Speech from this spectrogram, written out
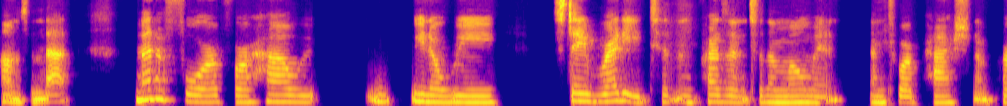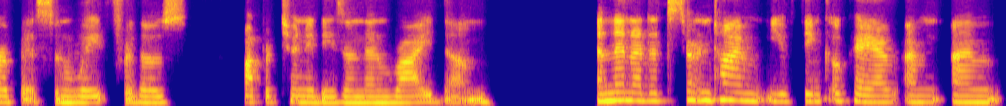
comes. And that metaphor for how we, you know we stay ready to and present to the moment and to our passion and purpose and wait for those opportunities and then ride them. And then at a certain time you think okay I, i'm i'm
